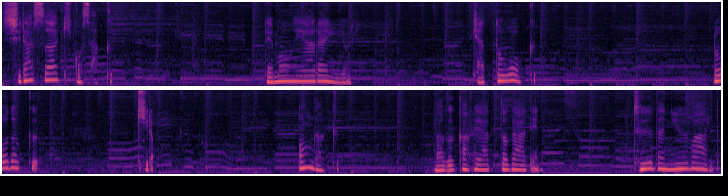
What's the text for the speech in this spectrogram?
白洲明子作レモンエアラインよりキャットウォーク。朗読音楽。マグカフェアットガーデン。 To the New World。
